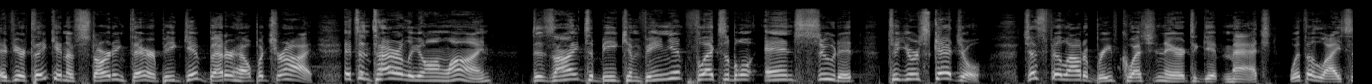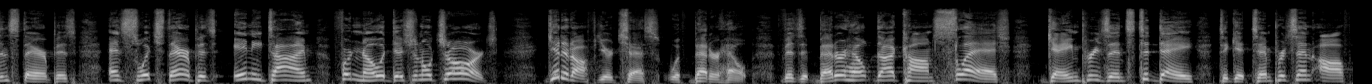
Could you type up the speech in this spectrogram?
If you're thinking of starting therapy, give BetterHelp a try. It's entirely online, designed to be convenient, flexible, and suited to your schedule. Just fill out a brief questionnaire to get matched with a licensed therapist and switch therapists anytime for no additional charge. Get it off your chest with BetterHelp. Visit betterhelp.com slash game presents today to get 10% off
